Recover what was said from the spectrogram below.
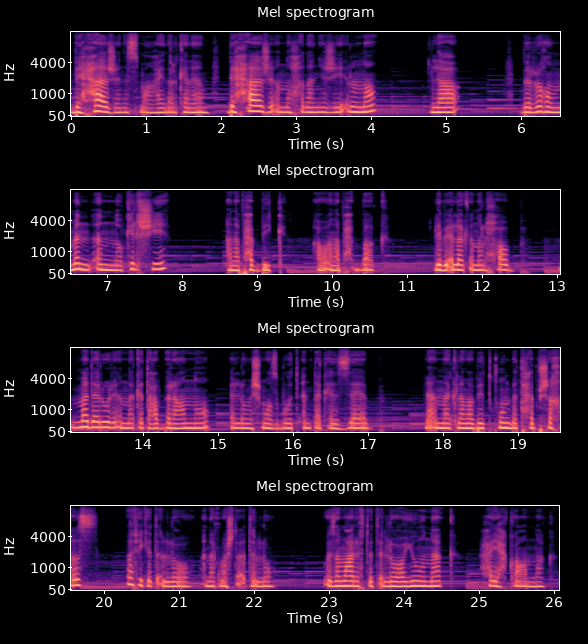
بحاجة نسمع هيدا الكلام. بحاجة إنه حدا يجي يقلنا لا بالرغم من إنه كل شي أنا بحبك أو أنا بحبك. اللي بيقلك إنه الحب ما ضروري إنك تعبر عنه قله مش مزبوط أنت كذاب. لأنك لما بتكون بتحب شخص ما فيك تقله أنك ما اشتقت له. وإذا ما عرفت تقله عيونك حيحكوا عنك.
